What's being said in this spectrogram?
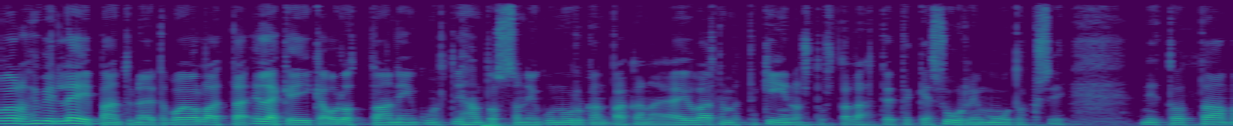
voi olla hyvin leipääntyneitä, voi olla, että eläkeikä odottaa niin kuin, ihan tuossa niin nurkan takana ja ei ole välttämättä kiinnostusta lähteä tekemään suuriin muutoksiin. Niin tota,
